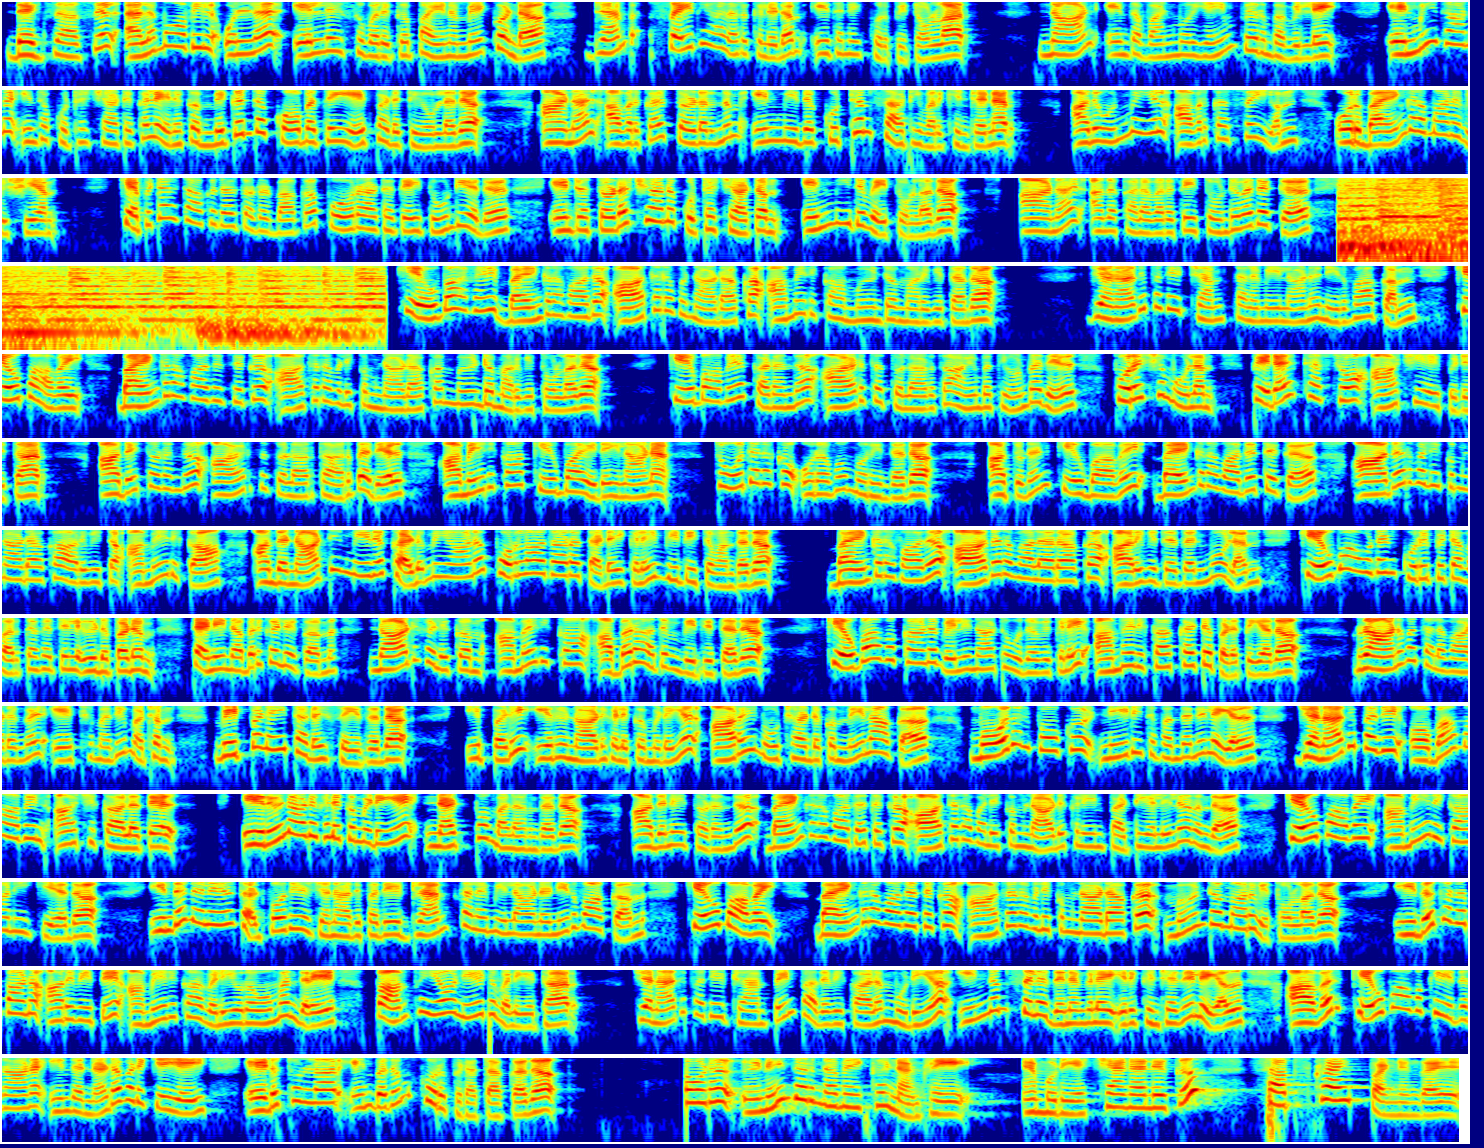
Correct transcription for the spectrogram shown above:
டெக்சாஸில் அலமோவில் உள்ள எல்லை சுவருக்கு பயணம் மேற்கொண்ட ட்ரம்ப் செய்தியாளர்களிடம் இதனை குறிப்பிட்டுள்ளார். நான் இந்த வன்முறையையும் விரும்பவில்லை. என் மீதான இந்த குற்றச்சாட்டுகள் எனக்கு மிகுந்த கோபத்தை ஏற்படுத்தியுள்ளது. ஆனால் அவர்கள் தொடர்ந்தும் என் மீது குற்றம் சாட்டி வருகின்றனர். அது உண்மையில் அவர்கள் செய்யும் ஒரு பயங்கரமான விஷயம். கேபிட்டல் தாக்குதல் தொடர்பாக போராட்டத்தை தூண்டியது என்ற தொடர்ச்சியான குற்றச்சாட்டும் என் மீது வைத்துள்ளது. ஆனால் அந்த கலவரத்தை தூண்டுவதற்கு கியூபாவை பயங்கரவாத ஆதரவு நாடாக அமெரிக்கா மீண்டும் அறிவித்தது. ஜனாதிபதி ட்ரம்ப் தலைமையிலான நிர்வாகம் கியூபாவை பயங்கரவாதத்துக்கு ஆதரவளிக்கும் நாடாக மீண்டும் அறிவித்துள்ளது. கியூபாவில் கடந்த ஆயிரத்தி தொள்ளாயிரத்து ஐம்பத்தி ஒன்பதில் புரட்சி மூலம் பிடல் கஸ்ட்ரோ ஆட்சியை பிடித்தார். அதைத் தொடர்ந்து ஆயிரத்தி தொள்ளாயிரத்து அறுபதில் அமெரிக்கா கியூபா இடையிலான தூதரக உறவு முறிந்தது. அத்துடன் கியூபாவை பயங்கரவாதத்துக்கு ஆதரவளிக்கும் நாடாக அறிவித்த அமெரிக்கா அந்த நாட்டின் மீது கடுமையான பொருளாதார தடைகளை விதித்து வந்தது. பயங்கரவாத ஆதரவாளராக அறிவித்ததன் மூலம் கியூபாவுடன் குறிப்பிட்ட வர்த்தகத்தில் ஈடுபடும் தனிநபர்களுக்கும் நாடுகளுக்கும் அமெரிக்கா அபராதம் விதித்தது. கியூபாவுக்கான வெளிநாட்டு உதவிகளை அமெரிக்கா கட்டுப்படுத்தியது. ராணுவ தளவாடங்கள் ஏற்றுமதி மற்றும் விற்பனை தடை செய்தது. இப்படி இரு நாடுகளுக்கும் இடையில் அரை நூற்றாண்டுக்கும் மேலாக மோதல் போக்கு நீடித்து வந்த நிலையில் ஜனாதிபதி ஒபாமாவின் ஆட்சி காலத்தில் இரு நாடுகளுக்கும் இடையே நட்பு மலர்ந்தது. அதனைத் தொடர்ந்து பயங்கரவாதத்துக்கு ஆதரவளிக்கும் நாடுகளின் பட்டியலிலிருந்து கியூபாவை அமெரிக்கா நீக்கியது. இந்த நிலையில் தற்போதைய ஜனாதிபதி ட்ரம்ப் தலைமையிலான நிர்வாகம் கியூபாவை பயங்கரவாதத்துக்கு ஆதரவளிக்கும் நாடாக மீண்டும் அறிவித்துள்ளது. இது தொடர்பான அறிவிப்பை அமெரிக்கா வெளியுறவு மந்திரி பம்பியோ நேற்று வெளியிட்டார். ஜனாதிபதி டிரம்பின் பதவிக்காலம் முடிய இன்னும் சில தினங்களே இருக்கின்ற நிலையில் அவர் கியூபாவுக்கு எதிரான இந்த நடவடிக்கையை எடுத்துள்ளார் என்பதும் குறிப்பிடத்தக்கது. இணைந்திருந்தமைக்கு நன்றி. எம்முடைய சேனலுக்கு சப்ஸ்கிரைப் பண்ணுங்கள்.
